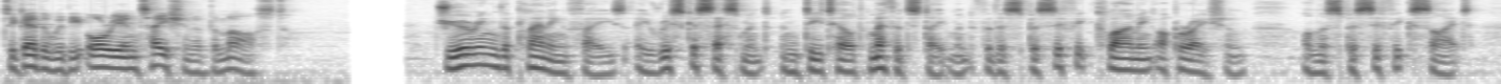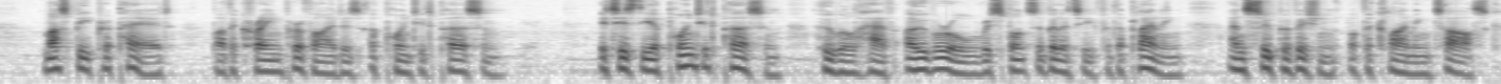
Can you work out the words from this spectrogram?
together with the orientation of the mast. During the planning phase, a risk assessment and detailed method statement for the specific climbing operation on the specific site must be prepared by the crane provider's appointed person. It is the appointed person who will have overall responsibility for the planning and supervision of the climbing task.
